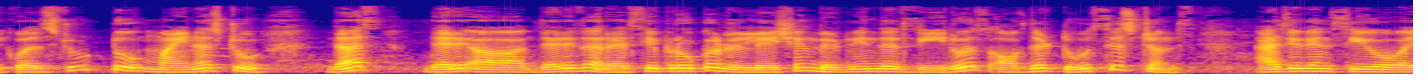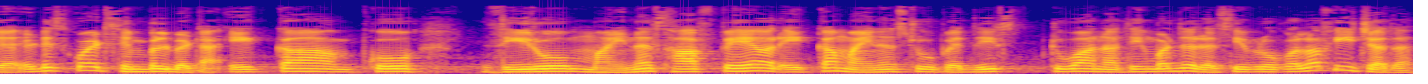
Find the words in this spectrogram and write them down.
equals to 2 minus 2 thus there uh, there is a reciprocal relation between the zeros of the two systems as you can see over here it is quite simple beta एक का आपको जीरो माइनस हाफ पे है और एक का माइनस टू पे दिस टू आर नथिंग बट द रेसिप्रोकल ऑफ ईच अदर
